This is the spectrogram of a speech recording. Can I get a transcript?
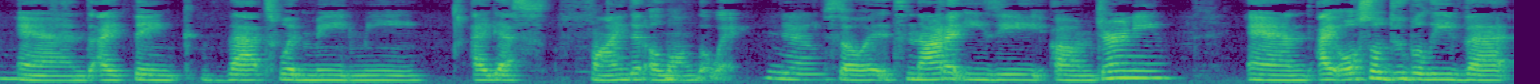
Mhm. And I think that's what made me, I guess, find it along the way. Yeah. So it's not an easy um, journey. And I also do believe that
